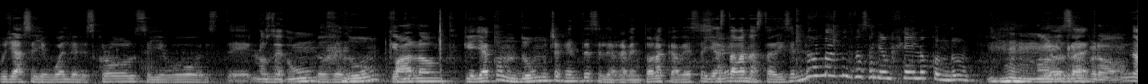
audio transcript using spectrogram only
pues ya se llevó Elder Scrolls, se llevó este Los de Doom, los de Doom, que, Fallout. que ya con Doom mucha gente se le reventó la cabeza, ya Sí. estaban hasta dicen, "No mames, va a salir un Halo con Doom." no Y, lo creo, sea, pero. No,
